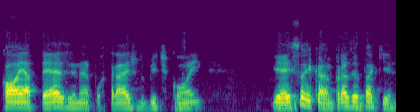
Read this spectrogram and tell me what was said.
qual é a tese, né, por trás do Bitcoin. E é isso aí, cara. É um prazer estar aqui.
